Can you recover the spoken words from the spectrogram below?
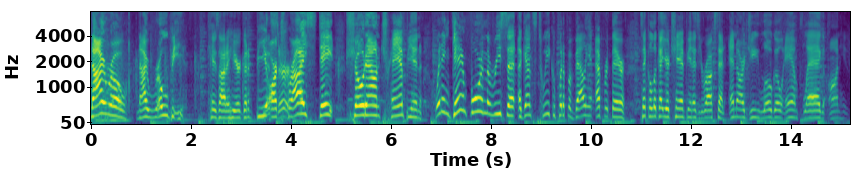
Nairo, Nairobi K's out of here. Gonna be Yes, our. Tri-State Showdown champion, winning Game Four in the reset against Tweek, who put up a valiant effort there. Take a look at your champion as he rocks that NRG logo and flag on his.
